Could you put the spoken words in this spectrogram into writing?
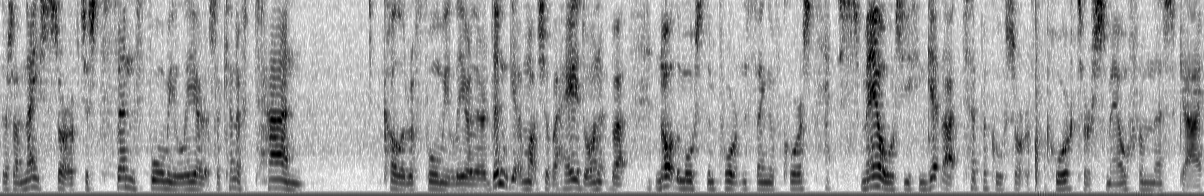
there's a nice sort of just thin foamy layer. It's a kind of tan colour of foamy layer there. Didn't get much of a head on it, but not the most important thing, of course. It smells. You can get that typical sort of porter smell from this guy.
